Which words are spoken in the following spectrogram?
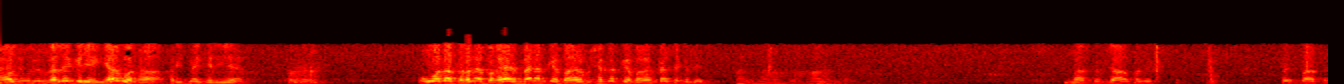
اور جو اس گلے کے لیے گیا ہوا تھا خریدنے کے لیے، وہ اللہ تعالیٰ نے بغیر محنت کے، بغیر مشقت کے، بغیر پیسے کے دے دی۔ بات جا بات ہے۔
